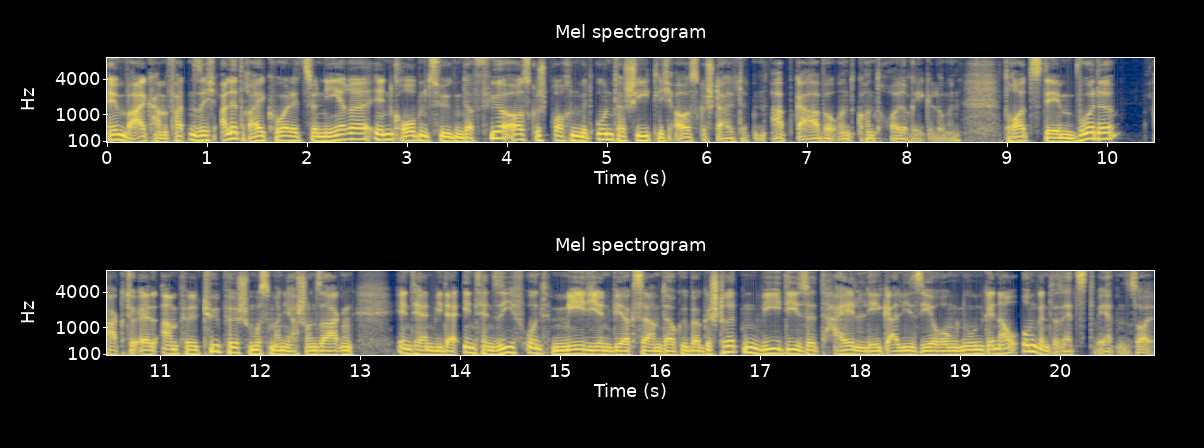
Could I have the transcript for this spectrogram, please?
Im Wahlkampf hatten sich alle drei Koalitionäre in groben Zügen dafür ausgesprochen mit unterschiedlich ausgestalteten Abgabe- und Kontrollregelungen. Trotzdem wurde aktuell ampeltypisch, muss man ja schon sagen, intern wieder intensiv und medienwirksam darüber gestritten, wie diese Teillegalisierung nun genau umgesetzt werden soll.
